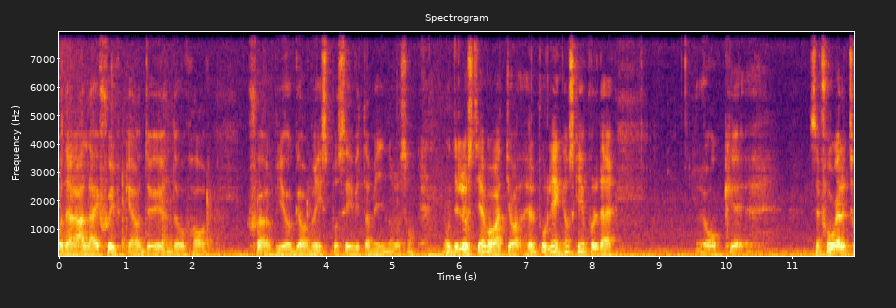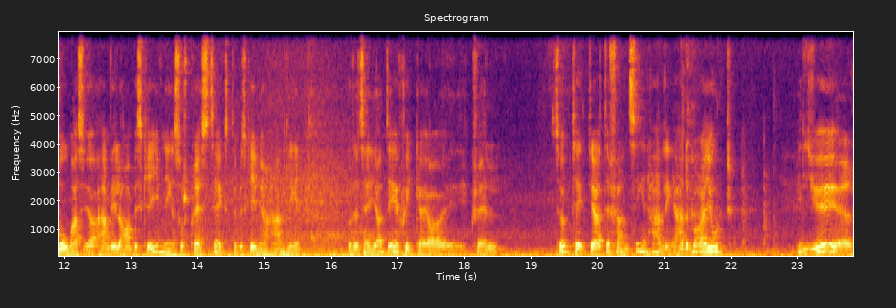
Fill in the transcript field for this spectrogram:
och där alla är sjuka och döende och har skörbjugg av brist på C-vitaminer och sånt. Och det lustiga var att jag höll på länge och skrev på det där. Och eh, sen frågade Thomas, ja, han ville ha en beskrivning, en sorts presstext, en beskrivning av handlingen. Och då tänkte jag, det skickar jag ikväll. Så upptäckte jag att det fanns ingen handling. Jag hade bara gjort miljöer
